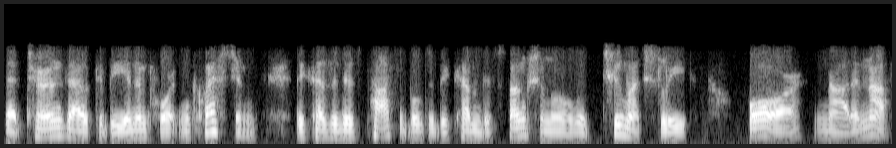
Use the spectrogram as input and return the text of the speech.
That turns out to be an important question because it is possible to become dysfunctional with too much sleep or not enough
